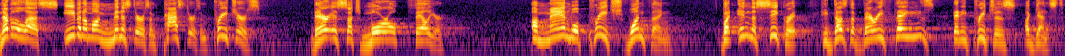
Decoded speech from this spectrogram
Nevertheless, even among ministers and pastors and preachers, there is such moral failure. A man will preach one thing, but in the secret, he does the very things that he preaches against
